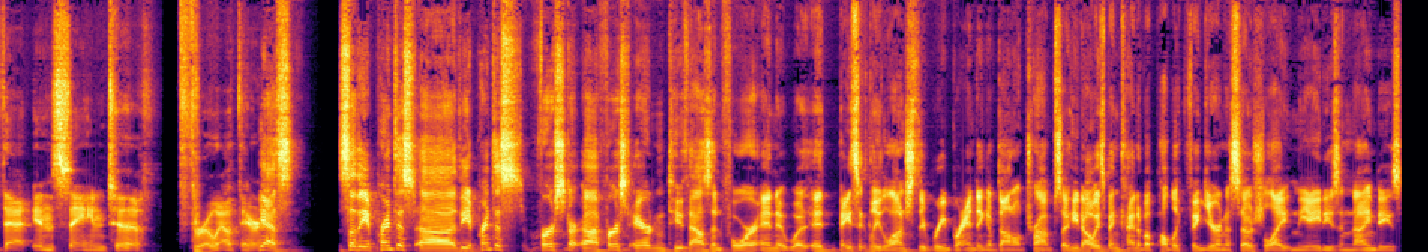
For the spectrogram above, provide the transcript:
that insane to throw out there. Yes. So the Apprentice, uh, the Apprentice first uh, first aired in 2004, and it was it basically launched the rebranding of Donald Trump. So he'd always been kind of a public figure and a socialite in the 80s and 90s,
